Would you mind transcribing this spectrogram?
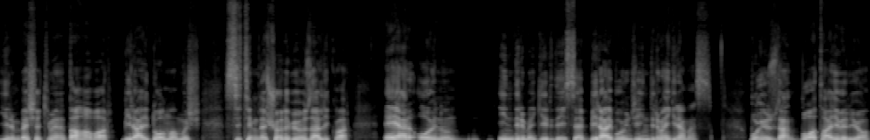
25 Ekim'e daha var. Bir ay dolmamış. Steam'de şöyle bir özellik var. Eğer oyunun indirime girdiyse bir ay boyunca indirime giremez. Bu yüzden bu hatayı veriyor.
